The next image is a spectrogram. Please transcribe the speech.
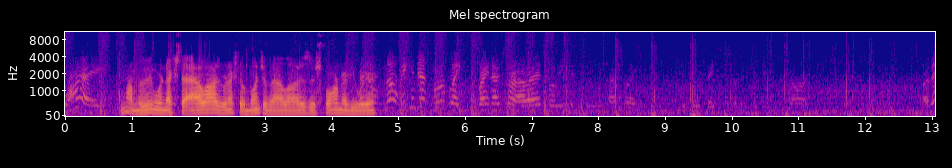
Why? I'm not moving. We're next to allies. We're next to a bunch of allies. There's farm everywhere. No, we can just move like right next to our allies, but we can move have to like move bases so people can spawn. Are they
